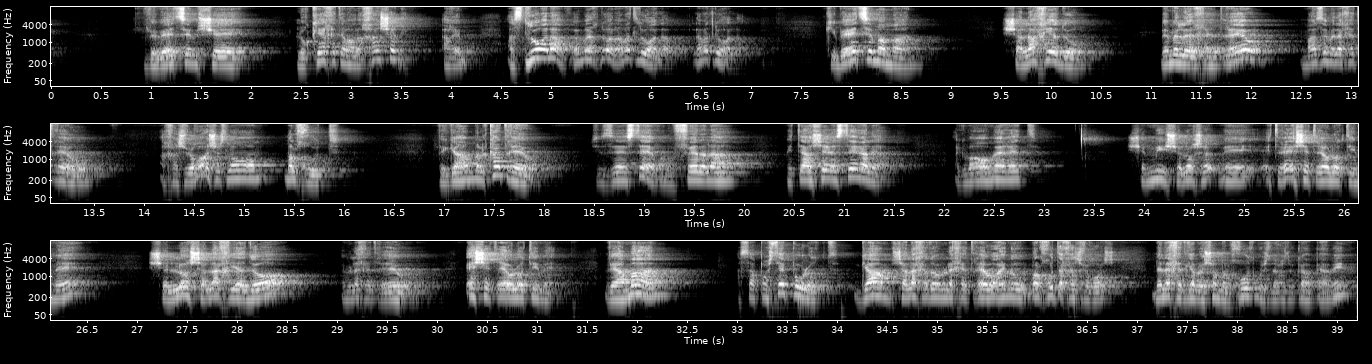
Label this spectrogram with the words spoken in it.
ובעצם שלוקח את הממלכה שלי. הרי, אז תלו עליו, המלך תלו עליו, למה תלו עליו? למה תלו עליו? כי בעצם המן שלח ידו במלאכת רעהו. מה זה מלאכת רעהו? אחשוורוש יש לו מלכות, וגם מלכת רעהו, שזה אסתר, הוא נופל על המיטה אשר אסתר עליה. הגמרא אומרת שמי שלא, את אשת רעהו לא טימא, שלא שלח ידו במלאכת רעהו. אשת רעהו לא טימא. והמן עשה פה שתי פעולות, גם שלח ידו במלאכת רעהו, היינו מלכות אחשוורוש, מלאכת גם לשון מלכות, כמו שדרשנו כמה פעמים,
